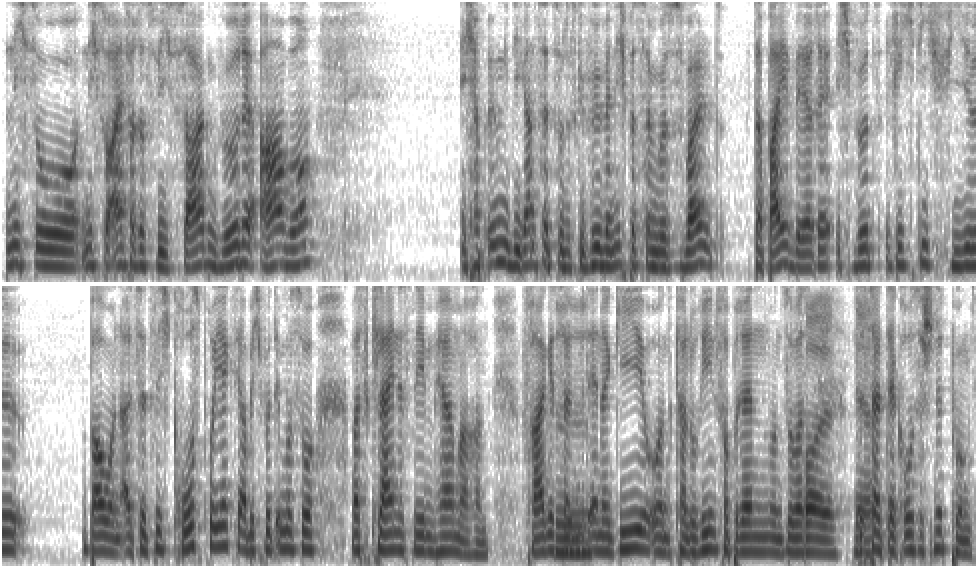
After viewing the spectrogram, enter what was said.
nicht so, nicht so einfach ist, wie ich es sagen würde, aber ich habe irgendwie die ganze Zeit so das Gefühl, wenn ich bei Sam vs. Wild dabei wäre, ich würde richtig viel bauen. Also jetzt nicht Großprojekte, aber ich würde immer so was Kleines nebenher machen. Frage ist halt Mhm. mit Energie und Kalorien verbrennen und sowas. Voll. Das ist ja. halt der große Schnittpunkt.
